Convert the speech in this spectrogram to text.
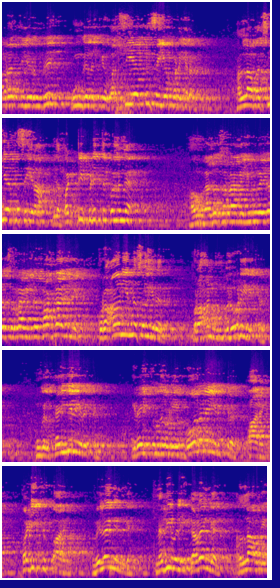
புறத்திலிருந்து உங்களுக்கு வசியத்து செய்யப்படுகிறது. அல்லாஹ் வசியத்து செய்யலாம் இதை பற்றி பிடித்துக் கொள்ளுங்க. அவங்க அதை சொல்றாங்க இவங்க இதை சொல்றாங்க இதை பார்க்காதீங்க. குரான் என்ன சொல்கிறது? குரான் உங்களோடு இருக்கிறது. உங்கள் கையில் இருக்கிறது இறை தூதருடைய போதனை இருக்கிறது. பாருங்கள் படித்து பாருங்கள் விளங்குங்க நபி வழி கடங்கள் அல்லாவுடைய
